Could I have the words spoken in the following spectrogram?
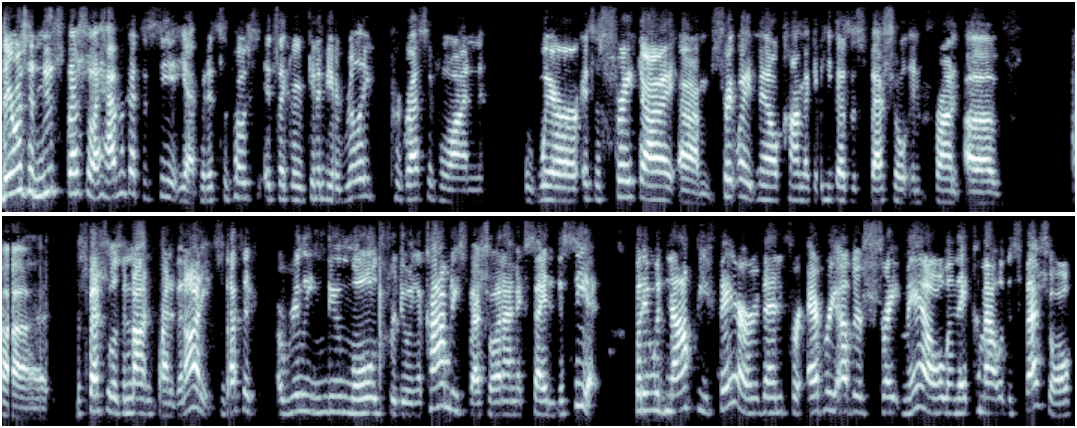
There was a new special. I haven't got to see it yet, but it's supposed. It's like going to be a really progressive one where it's a straight guy, um, straight white male comic, and he does a special in front of. Uh, the special is not in front of an audience, so that's like a really new mold for doing a comedy special, and I'm excited to see it. But it would not be fair then for every other straight male when they come out with a special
